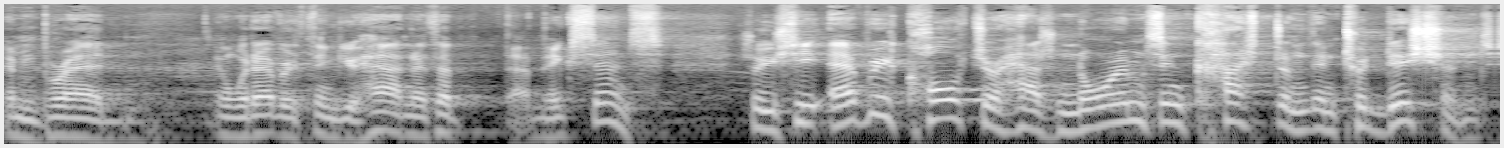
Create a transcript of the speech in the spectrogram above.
and bread and whatever thing you had. And I thought, that makes sense. So you see, every culture has norms and customs and traditions.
